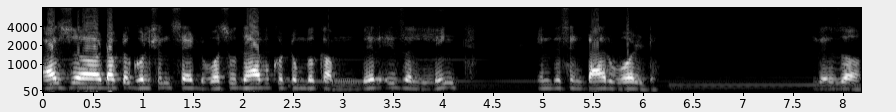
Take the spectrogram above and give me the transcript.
as uh, Dr. Gulshan said, Vasudhaiva Kutumbakam, there is a link in this entire world. There is a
